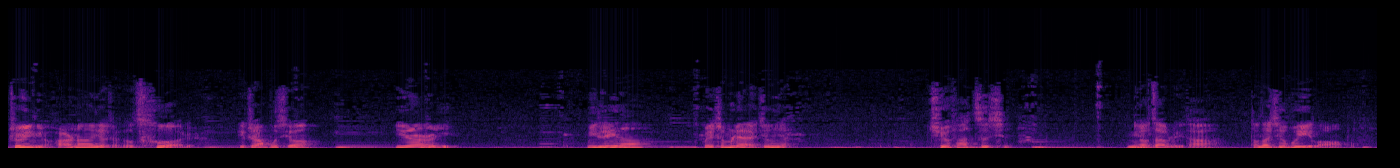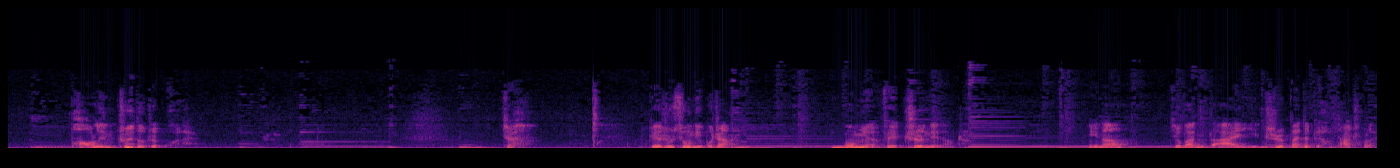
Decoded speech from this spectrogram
追女孩呢要讲究策略，你这样不行，因人而异。米粒呢没什么恋爱经验，缺乏自信，你要再不理她，等她心灰意冷，跑了你追都追不回来。这样，别说兄弟不仗义。我免费支那两成，你呢就把你的爱意直白的表达出来，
